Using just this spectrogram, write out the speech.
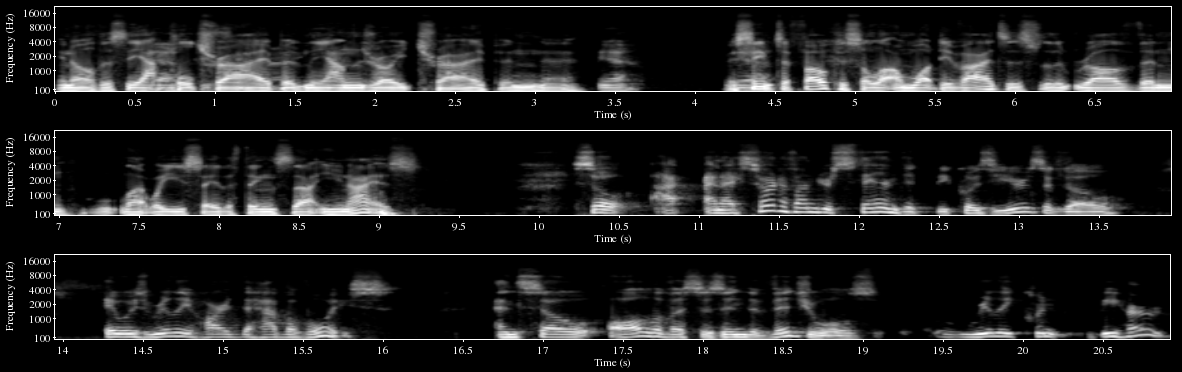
You know, there's the Apple PC, tribe and the Android tribe, and uh, Yeah. we Yeah. seem to focus a lot on what divides us rather than, like what you say, the things that unite us. So, I, and I sort of understand it because years ago, it was really hard to have a voice. And so all of us as individuals really couldn't be heard.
